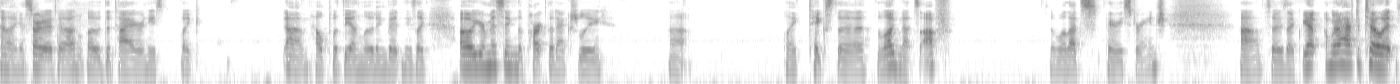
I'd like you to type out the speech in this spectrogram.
and like I started to unload the tire, and he's like, um, helped with the unloading bit, and he's like, "Oh, you're missing the part that actually." Uh, like takes the, the lug nuts off. So, well, that's very strange. Uh, so he's like, "Yep, I'm gonna have to tow it."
